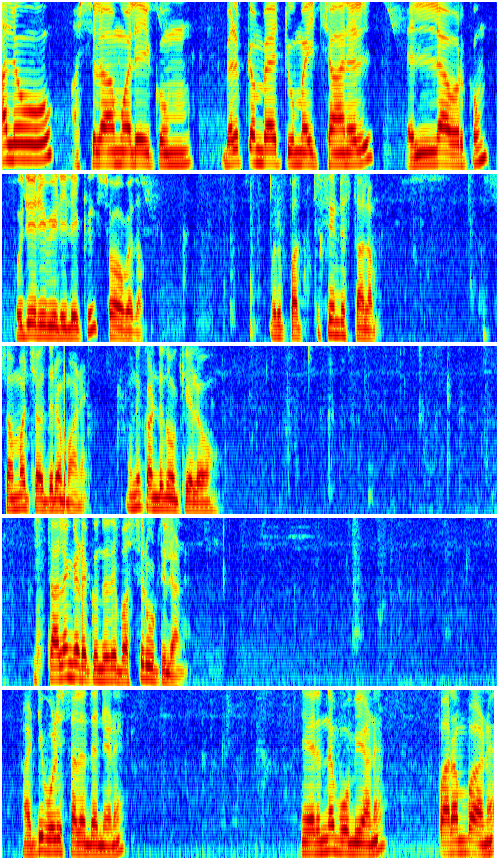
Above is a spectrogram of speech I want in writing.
ഹലോ. അസ്സാം വലൈക്കും welcome back to my channel. എല്ലാവർക്കും പുതിയൊരു വീഡിയോയിലേക്ക് സ്വാഗതം. ഒരു പത്ത് സെന്റ് സ്ഥലം. സമചതുരമാണ്. ഒന്ന് കണ്ടു നോക്കിയാലോ? സ്ഥലം കിടക്കുന്നത് ബസ് റൂട്ടിലാണ്. അടിപൊളി സ്ഥലം തന്നെയാണ്. നേരുന്ന ഭൂമിയാണ്. പറമ്പാണ്.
